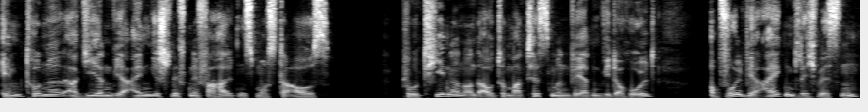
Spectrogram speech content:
Im Tunnel agieren wir eingeschliffene Verhaltensmuster aus. Routinen und Automatismen werden wiederholt obwohl wir eigentlich wissen,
